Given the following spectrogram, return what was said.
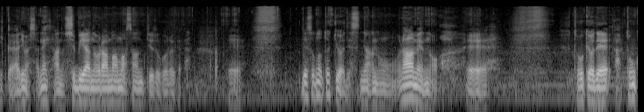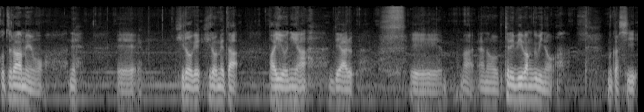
1回ありましたね。あの渋谷のラ・ママさんっていうところで、えー、でその時はですねあのラーメンの、えー、東京で豚骨ラーメンをね、えー、広げ広めたパイオニアである、えまあ、あのテレビ番組の昔、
